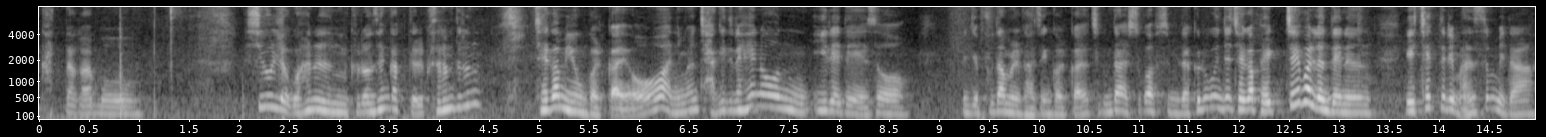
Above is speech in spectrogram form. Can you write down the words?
갔다가 뭐 씌우려고 하는 그런 생각들 그 사람들은 제가 미운 걸까요? 아니면 자기들이 해놓은 일에 대해서 이제 부담을 가진 걸까요? 지금도 알 수가 없습니다. 그리고 이제 제가 백제 관련되는 이 책들이 많습니다.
